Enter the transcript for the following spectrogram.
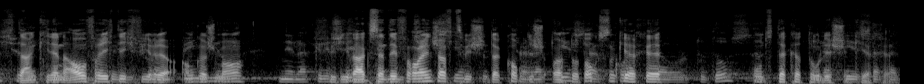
Ich danke Ihnen aufrichtig für Ihr Engagement, für die wachsende Freundschaft zwischen der koptisch-orthodoxen Kirche und der katholischen Kirche.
